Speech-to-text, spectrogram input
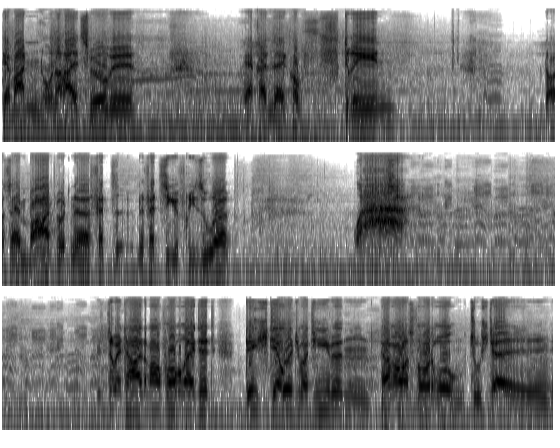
der Mann ohne Halswirbel. Er kann seinen Kopf drehen. Und aus seinem Bart wird eine, fett, eine fetzige Frisur. Wow. Bist du mental darauf vorbereitet, dich der ultimativen Herausforderung zu stellen?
